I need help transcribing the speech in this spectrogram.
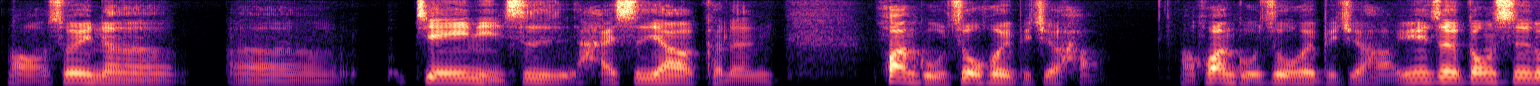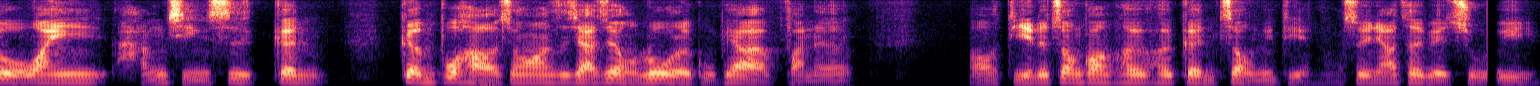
哦，所以呢，呃，建议你是还是要可能换股做会比较好，啊，换股做会比较好，因为这个公司如果万一行情是更更不好的状况之下，这种弱的股票反而哦跌的状况会会更重一点，所以你要特别注意。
